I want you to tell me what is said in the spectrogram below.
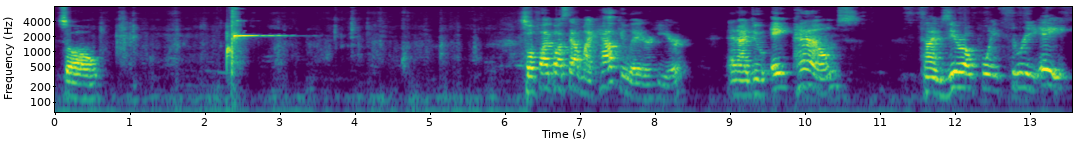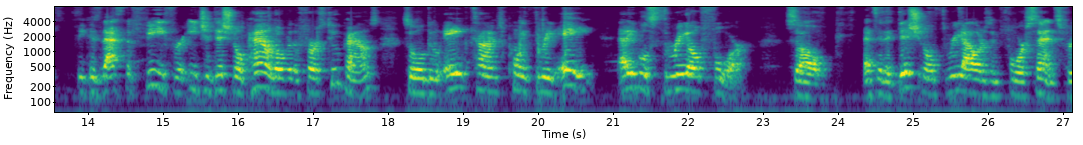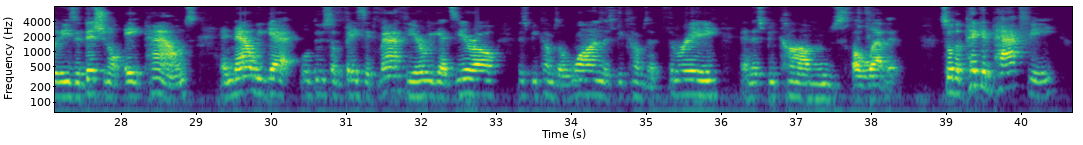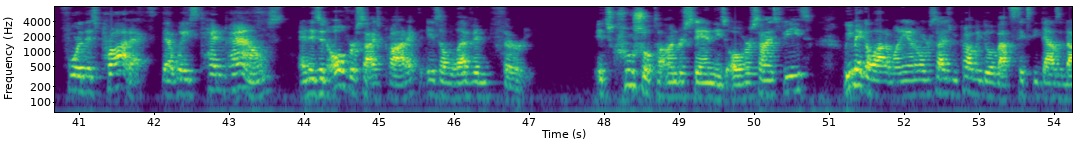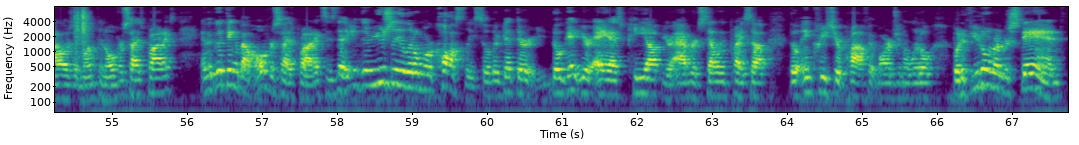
So So if I bust out my calculator here and I do 8 pounds times 0.38 because that's the fee for each additional pound over the first 2 pounds. So we'll do 8 times 0.38. That equals 304. So that's an additional $3.04 for these additional 8 pounds. And now we get, we'll do some basic math here. We get 0, this becomes a 1, this becomes a 3, and this becomes 11. So the pick and pack fee for this product that weighs 10 pounds and is an oversized product is 1130. It's crucial to understand these oversized fees. We make a lot of money on oversized. We probably do about $60,000 a month in oversized products. And the good thing about oversized products is that they're usually a little more costly. So they'll get their they'll get your ASP up, your average selling price up. They'll increase your profit margin a little. But if you don't understand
